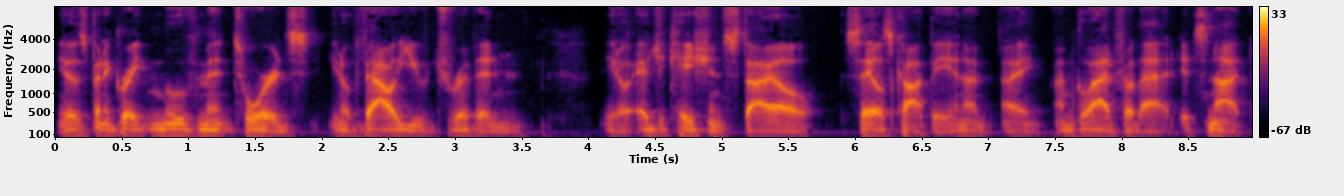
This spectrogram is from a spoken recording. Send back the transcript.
You know, there's been a great movement towards you know value driven, you know, education style sales copy, and I'm I, I'm glad for that. It's not,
